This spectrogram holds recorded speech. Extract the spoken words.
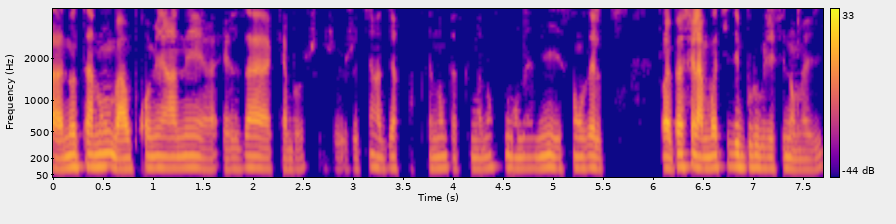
Euh, notamment, bah, en première année, euh, Elsa Caboche, je, je, tiens à dire par prénom parce que maintenant, c'est mon amie et sans elle, j'aurais pas fait la moitié des boulots que j'ai fait dans ma vie.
